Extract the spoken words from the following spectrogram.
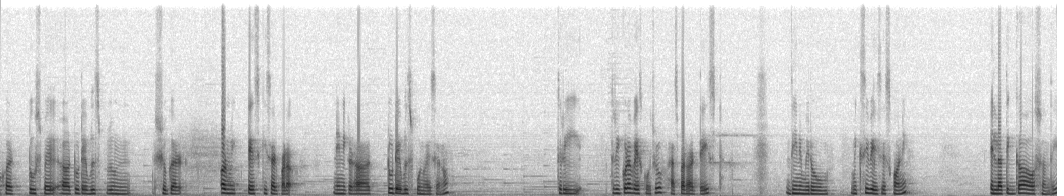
ఒక టూ స్పే టూ టేబుల్ స్పూన్ షుగర్ ఆర్ మీ టేస్ట్కి సరిపడా నేను ఇక్కడ టూ టేబుల్ స్పూన్ వేసాను. త్రీ త్రీ కూడా వేసుకోవచ్చు యాజ్ పర్ అవర్ టేస్ట్. దీన్ని మీరు మిక్సీ వేసేసుకొని ఇలా తిగ్గా వస్తుంది.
